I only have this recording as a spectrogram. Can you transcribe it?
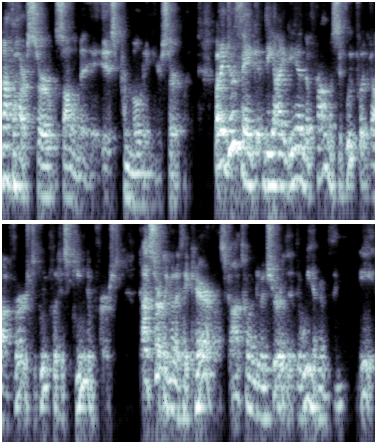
not the heart Solomon is promoting here, certainly. But I do think the idea and the promise, if we put God first, if we put his kingdom first, God's certainly going to take care of us. God's going to ensure that, that we have everything we need.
